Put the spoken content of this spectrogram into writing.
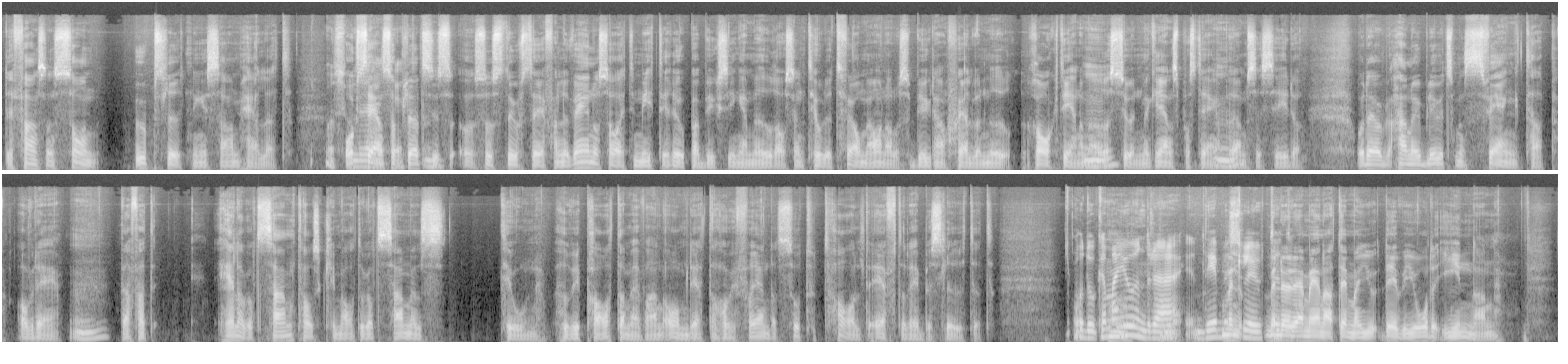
Det fanns en sån uppslutning i samhället. Och, och sen så plötsligt mm. så stod Stefan Löfven och sa att mitt i Europa byggs inga murar och sen tog det två månader så byggde han själv en mur rakt igenom mm. Öresund med gränsposteringar mm. på ömse sidor. Och det, han har ju blivit som en svängtapp av det. Mm. Därför att hela vårt samtalsklimat och vårt samhälls ton, hur vi pratar med varandra om detta har vi förändrat så totalt efter det beslutet. Och då kan man ju mm. undra, mm. det beslutet... Men, men det är det jag menar, att det, man, det vi gjorde innan,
